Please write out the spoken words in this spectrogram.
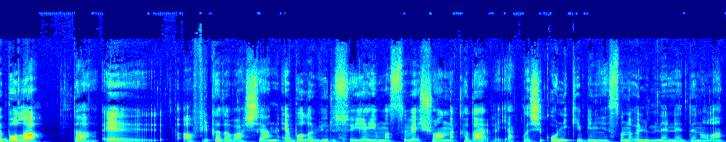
Ebola da e, Afrika'da başlayan Ebola virüsü yayılması ve şu ana kadar yaklaşık 12 bin insanın ölümüne neden olan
